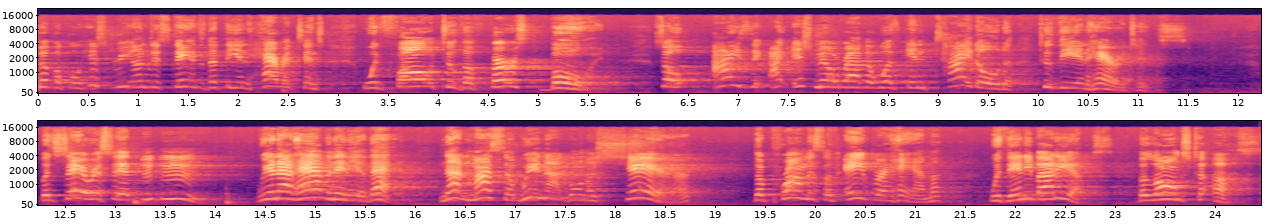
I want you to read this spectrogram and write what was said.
biblical history understands that the inheritance would fall to the firstborn. So Isaac, Ishmael rather, was entitled to the inheritance. But Sarah said, mm-mm, we're not having any of that. Not my son. We're not going to share the promise of Abraham with anybody else. Belongs to us.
